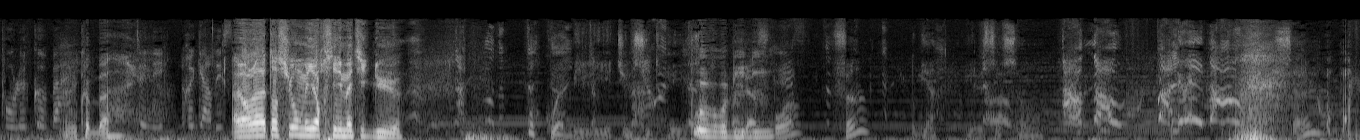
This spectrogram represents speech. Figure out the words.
pour le cobaye. Le combat. Tenez, regardez ça. Alors là, attention, meilleure cinématique du jeu. Pourquoi Billy est-il si triste? Pauvre Il a Billy. froid Faim? Ou bien il se sent... Oh non Pas lui, non Seul?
